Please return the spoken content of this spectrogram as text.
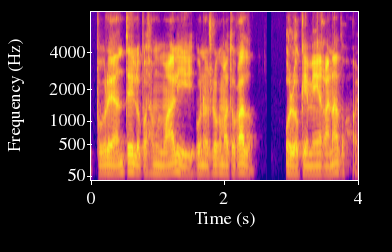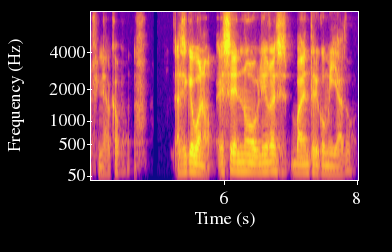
el pobre Dante lo pasa muy mal y bueno, es lo que me ha tocado, o lo que me he ganado, al fin y al cabo. Así que bueno, ese no obligues va entrecomillado.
